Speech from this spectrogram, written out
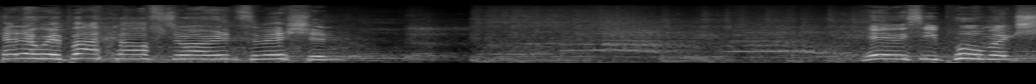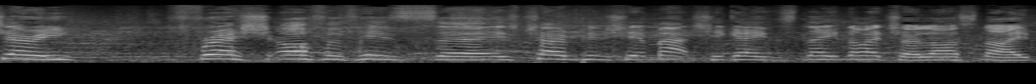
Okay, now we're back after our intermission. Here we see Paul McSherry, fresh off of his uh, his championship match against Nate Nitro last night.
